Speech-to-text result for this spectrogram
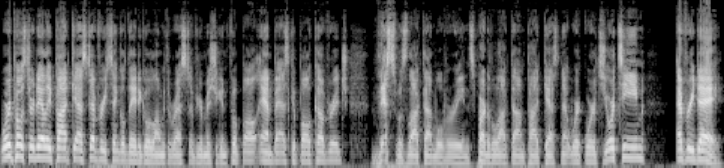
where we post our daily podcast every single day to go along with the rest of your Michigan football and basketball coverage. This was Lockdown Wolverines, part of the Lockdown Podcast Network, where it's your team every day.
